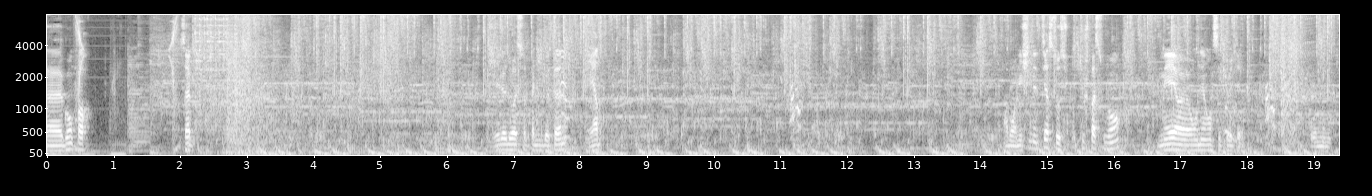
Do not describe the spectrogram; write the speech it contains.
Euh, go fort. J'ai le doigt sur le panic button. Merde. Ah bon, les shields de tir se touchent pas souvent, mais euh, on est en sécurité. Pour le moment.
